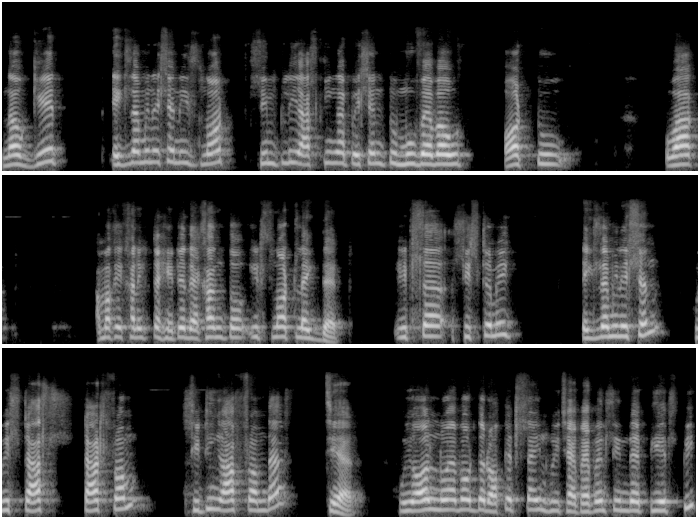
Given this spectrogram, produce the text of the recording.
Now, gait examination is not simply asking a patient to move about or to walk আমাকে খানিকটা হেঁটে দেখান তো it's not like that it's a systemic examination which starts starts from sitting up from the chair. We all know about the rocket sign which happens in the PSP,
